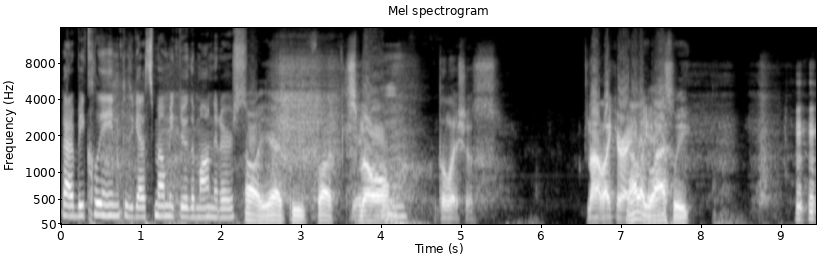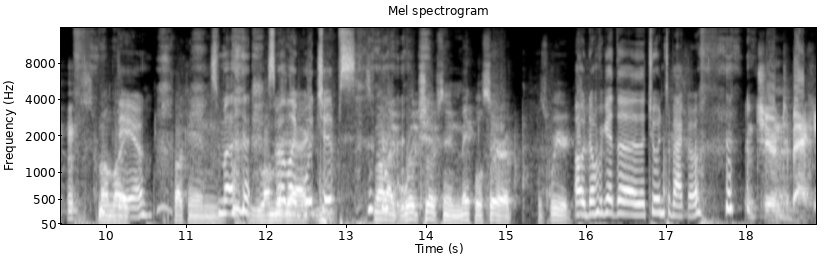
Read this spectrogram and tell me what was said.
Gotta be clean because you gotta smell me through the monitors. Oh yeah, dude. Fuck. Smell mm-hmm. delicious. Not like your Not like last week. Smelled like Damn. fucking Smell, smell like wood chips. Smelled like wood chips and maple syrup. It's weird. Oh, don't forget the, the chewing tobacco. and chewing tobacco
